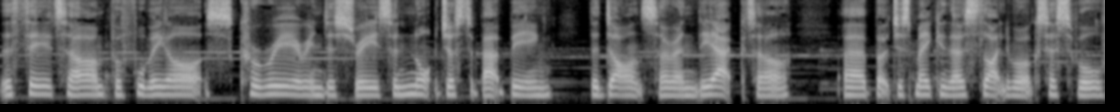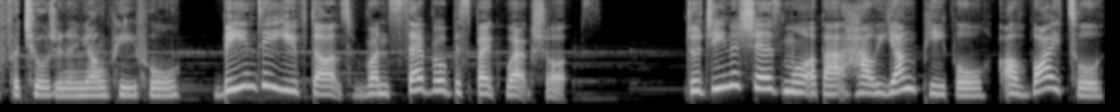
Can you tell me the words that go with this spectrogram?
the theatre and performing arts career industry. So not just about being the dancer and the actor, uh, but just making those slightly more accessible for children and young people. B&D Youth Dance runs several bespoke workshops. Georgina shares more about how young people are vital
